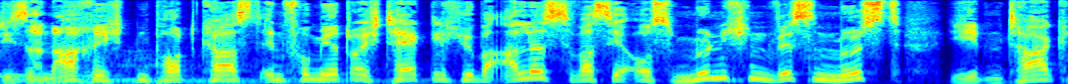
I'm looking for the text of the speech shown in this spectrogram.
Dieser Nachrichtenpodcast informiert euch täglich über alles, was ihr aus München wissen müsst. Jeden Tag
